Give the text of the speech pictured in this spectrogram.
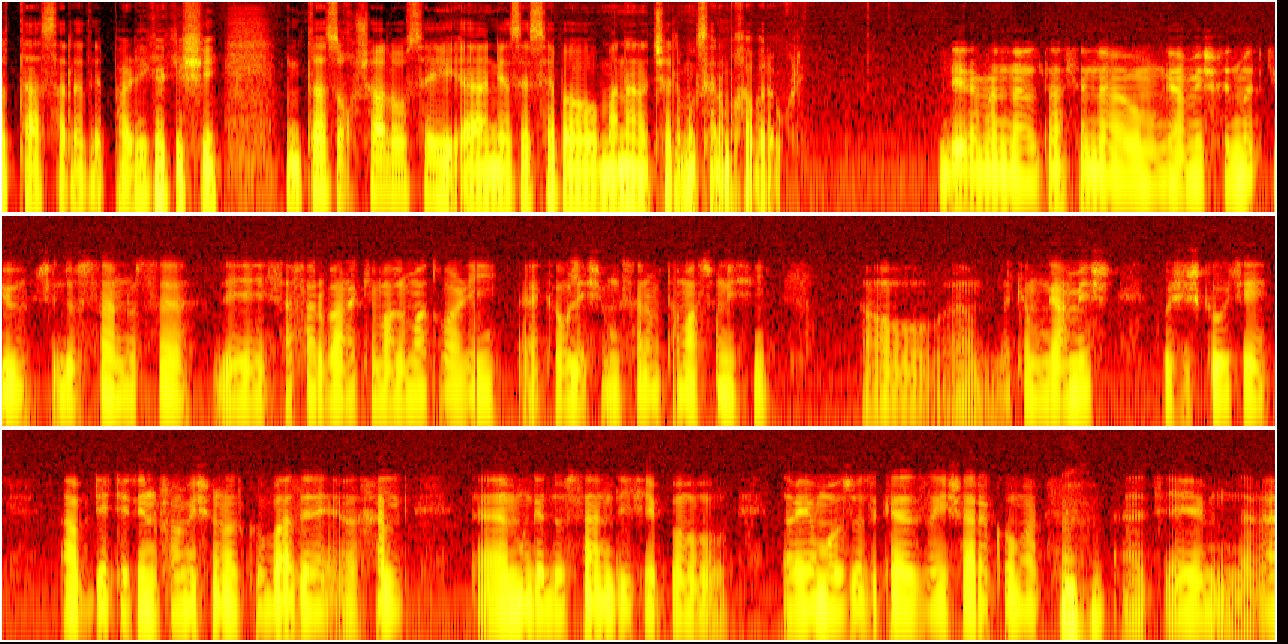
له تاسو سره د پړیګه کې شي تاسو خوشاله اوسئ نیازه صاحب او مننه چې موږ سره خبرې وکړي ډیره مننه له تاسو نه او موږ همیش خدمت کیو چې دوستان ورسه د سفر باره کې معلومات غواړي کولای شي موږ سره تماس ونیسي او ځکه موږ همیش کوشش کوو چې اپډیټډ انفارمیشن ورکړو بعض خلک موږ دوستان دي چې په دغه یو موضوع ځکه زه اشاره کوم چې دغه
